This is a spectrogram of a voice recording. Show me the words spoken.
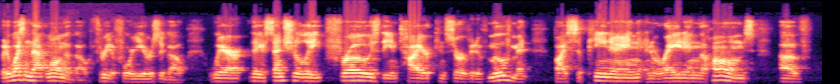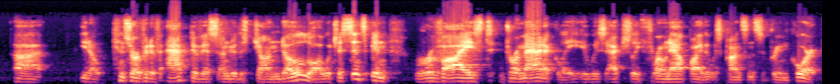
but it wasn't that long ago, three to four years ago, where they essentially froze the entire conservative movement by subpoenaing and raiding the homes of, uh, you know, conservative activists under this John Doe law, which has since been revised dramatically. It was actually thrown out by the Wisconsin Supreme Court,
